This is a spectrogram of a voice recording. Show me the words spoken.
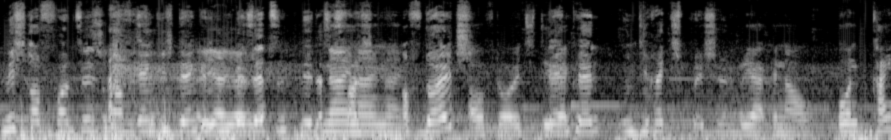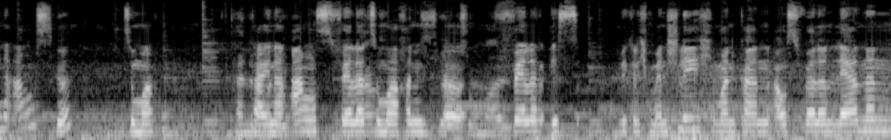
nicht auf Französisch oder auf Englisch denken Ja, und ja, ja. übersetzen. Nee, das Nein, ist falsch. nein, nein. Auf Deutsch Auf Deutsch direkt. denken und direkt sprechen. Ja, genau. Und keine Angst gell, zu machen. Keine, Keine. Angst, Fehler Keine zu machen. Äh. Fehler ist wirklich menschlich. Man kann aus Fehlern lernen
